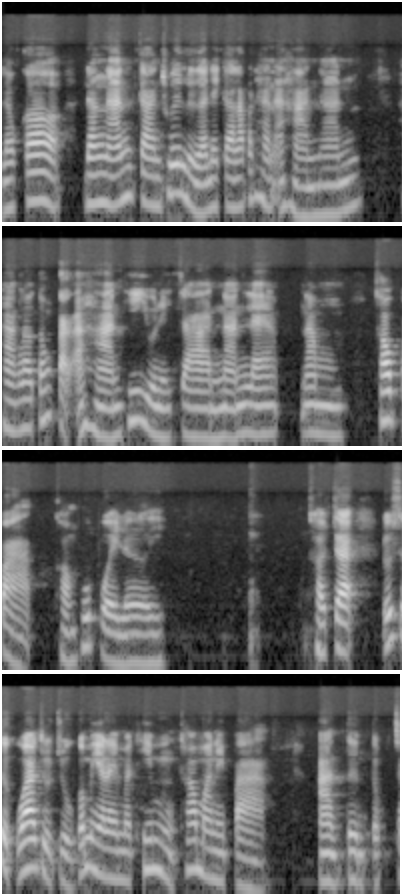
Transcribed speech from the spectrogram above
แล้วก็ดังนั้นการช่วยเหลือในการรับประทานอาหารนั้น หากเราต้องตักอาหารที่อยู่ในจานนั้นและนำเข้าปากของผู้ป่วยเลย เขาจะรู้สึกว่าจู่ๆก็มีอะไรมาทิ่มเข้ามาในปาก อาจตื่นตกใจ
